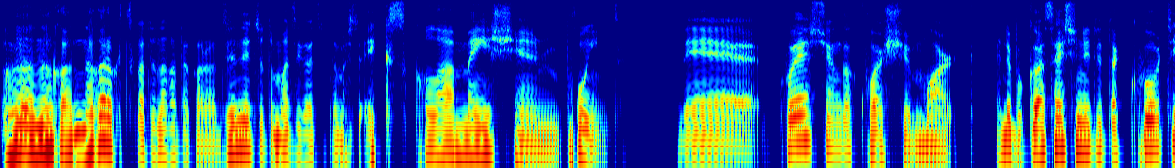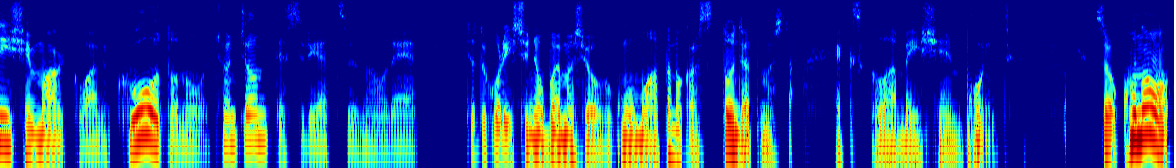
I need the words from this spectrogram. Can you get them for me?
うんなんか長らく使ってなかったから全然ちょっと間違えちゃってました。exclamation point。で、question が question mark。で、僕が最初に言ってた quotation mark は、クォートのちょんちょんってするやつなので、ちょっとこれ一緒に覚えましょう。僕ももう頭からすっ飛んじゃってました。exclamation point。そう、この、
